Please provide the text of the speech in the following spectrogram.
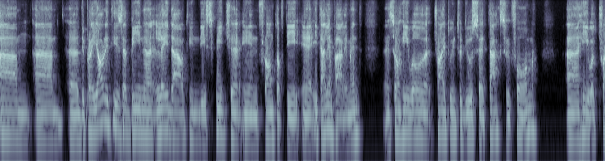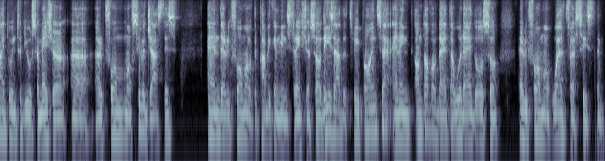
Um, um, uh, the priorities have been uh, laid out in the speech uh, in front of the uh, Italian Parliament. Uh, so he will uh, try to introduce a tax reform. he will try to introduce a measure, a reform of civil justice, and the reform of the public administration. So these are the three points. Uh, and in, on top of that, I would add also a reform of welfare system.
